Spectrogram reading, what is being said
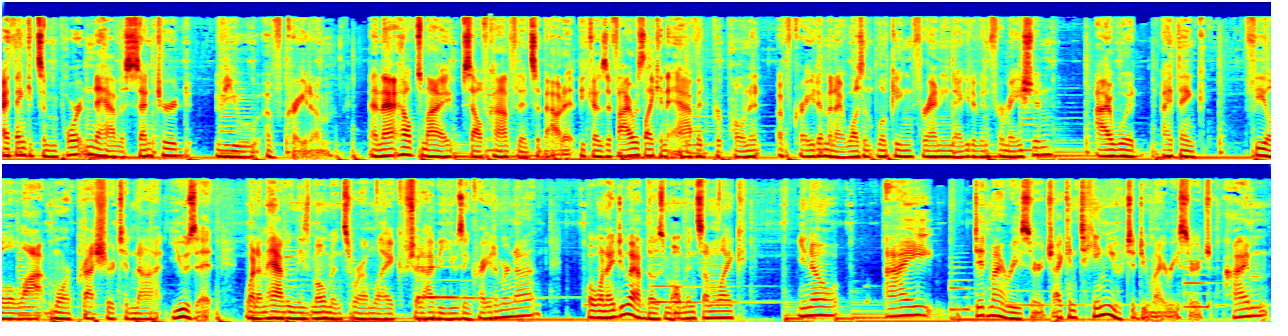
I think it's important to have a centered view of Kratom. And that helps my self confidence about it because if I was like an avid proponent of Kratom and I wasn't looking for any negative information, I would, I think, feel a lot more pressure to not use it when I'm having these moments where I'm like, should I be using Kratom or not? But when I do have those moments, I'm like, you know, I did my research. I continue to do my research. I'm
